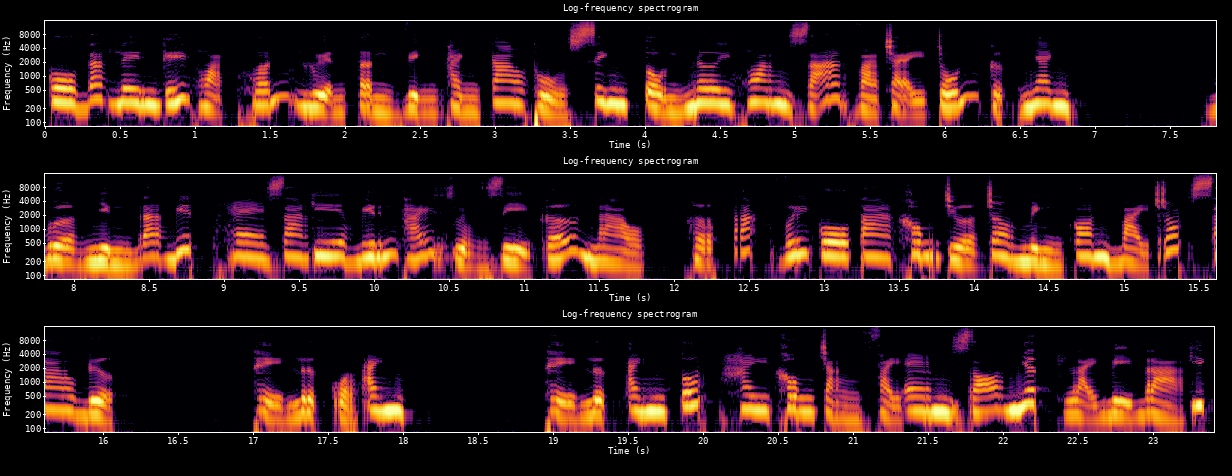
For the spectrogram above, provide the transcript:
Cô đã lên kế hoạch huấn luyện Tần Vịnh thành cao thủ sinh tồn nơi hoang dã và chạy trốn cực nhanh. Vừa nhìn đã biết he ra kia biến thái dù gì cỡ nào, hợp tác với cô ta không chừa cho mình con bài chót sao được. Thể lực của anh Thể lực anh tốt hay không chẳng phải em rõ nhất lại bị đả kích.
